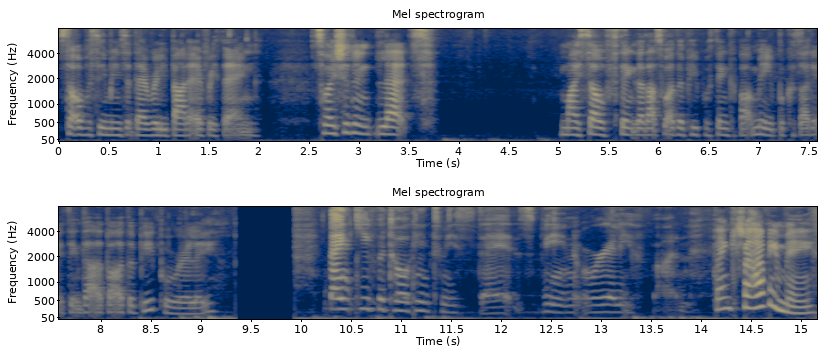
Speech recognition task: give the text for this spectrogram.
So that obviously means that they're really bad at everything. So I shouldn't let myself think that that's what other people think about me because I don't think that about other people really. Thank you for talking to me today. It's been really fun. Thank you for having me.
